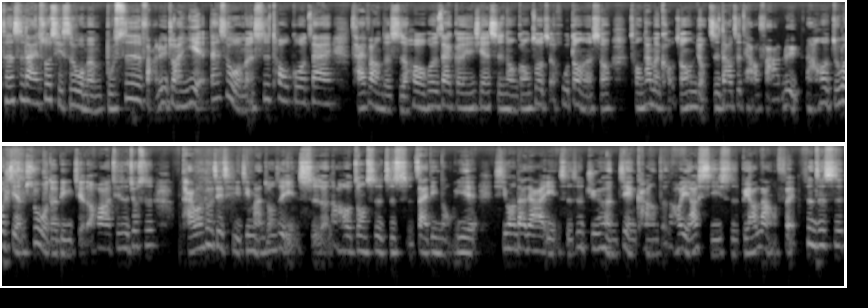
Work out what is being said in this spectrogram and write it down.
诚实来说，其实我们不是法律专业，但是我们是透过在采访的时候，或者在跟一些食农工作者互动的时候，从他们口中有知道这条法律。然后，如果简述我的理解的话，其实就是。台湾各界其实已经蛮重视饮食了，然后重视支持在地农业，希望大家饮食是均衡健康的，然后也要惜食，不要浪费，甚至是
